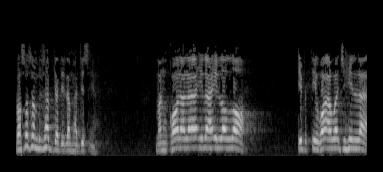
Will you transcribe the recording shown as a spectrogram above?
Rasulullah bersabda di dalam hadisnya, Man qala la ilaha illallah ibtigha'a wajhillah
